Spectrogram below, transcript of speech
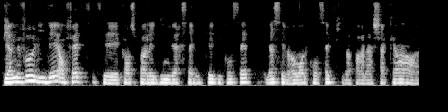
Puis à nouveau, l'idée, en fait, c'est quand je parlais d'universalité du concept, là, c'est vraiment le concept qui va parler à chacun. Euh,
